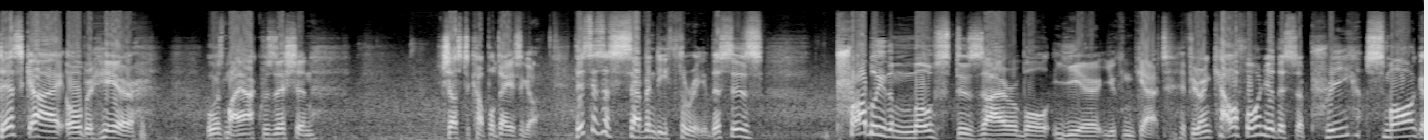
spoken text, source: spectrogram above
This guy over here was my acquisition just a couple days ago. This is a 73. This is probably the most desirable year you can get. If you're in California, this is a pre-smog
